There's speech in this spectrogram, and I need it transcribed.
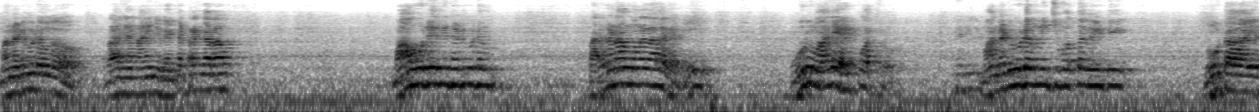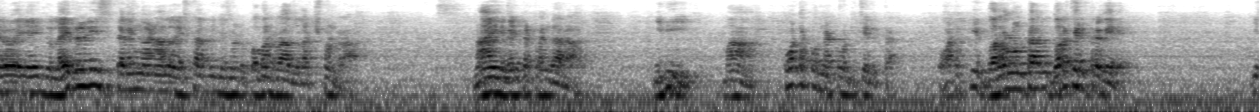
మన నడిగూడెంలో రాజా నాయని వెంకటరంగారావు మా ఊరేది నడిగూడెం పరగణా మునగాల కానీ ఊరు మాదే హెడ్ క్వార్టర్. మా నడిగూడెం నుంచి మొత్తం ఏంటి? నూట ఇరవై ఐదు లైబ్రరీస్ తెలంగాణలో ఎస్టాబ్లిష్ చేసిన కొమన్ రాజు లక్ష్మణరావు నాయని వెంకటరంగారావు. ఇది మా కోటకున్నటువంటి చరిత్ర. వాటికి దొరలు ఉంటారు దొర చరిత్ర వేరే. ఈ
